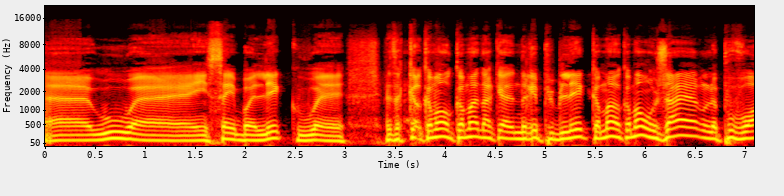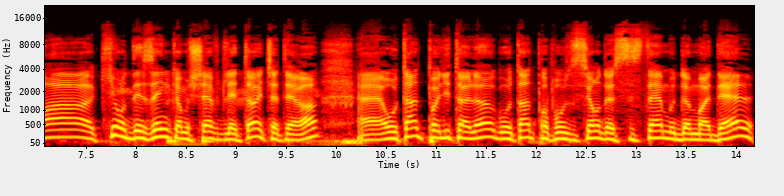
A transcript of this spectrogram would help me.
euh, ou euh, un symbolique, ou un, comment, comment dans une république, comment, comment on gère le pouvoir, qui on désigne comme chef de l'État, etc. Euh, autant de politologues, autant de propositions de systèmes ou de modèles.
